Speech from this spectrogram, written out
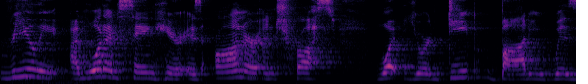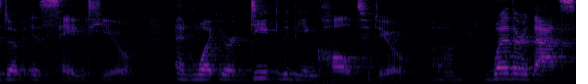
really, I'm what I'm saying here is honor and trust what your deep body wisdom is saying to you and what you're deeply being called to do. Um, whether that's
